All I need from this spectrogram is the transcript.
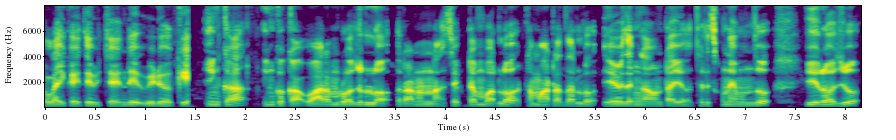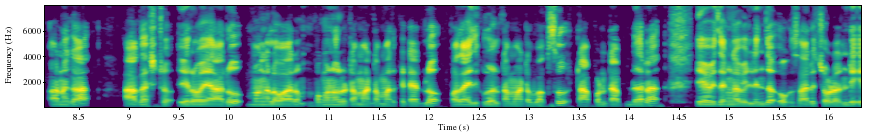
ఒక లైక్ అయితే ఇచ్చేయండి వీడియోకి. ఇంకా ఇంకొక వారం రోజుల్లో రానున్న సెప్టెంబర్లో టమాటా ధరలు ఏ విధంగా ఉంటాయో తెలుసుకునే ముందు ఈరోజు అనగా ఆగస్టు ఇరవై ఆరు మంగళవారం పొంగనూరు టమాటా మార్కెట్ యార్డ్లో పదహైదు కిలోల టమాటా బాక్సు టాప్ అండ్ టాప్ ధర ఏ విధంగా వెళ్ళిందో ఒకసారి చూడండి.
